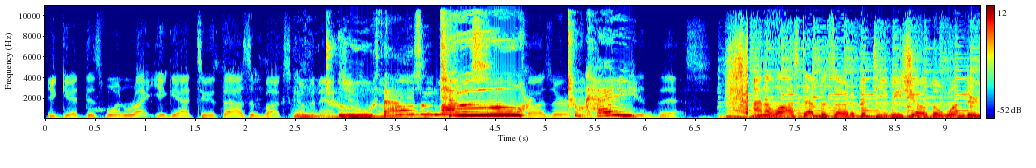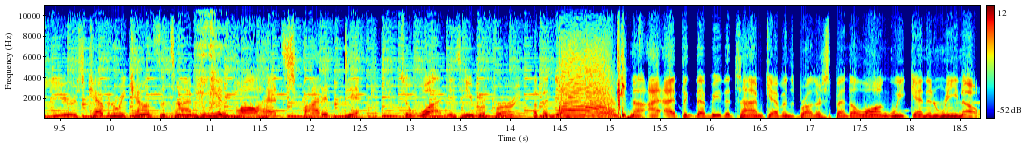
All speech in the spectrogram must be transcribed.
You get this one right, you got two thousand bucks coming at you. 2,000 Two. 2K? On a lost episode of the TV show The Wonder Years, Kevin recounts the time he and Paul had spotted dick. To what is he referring? A vanilla- No, I, I think that'd be the time Kevin's brother spent a long weekend in Reno.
